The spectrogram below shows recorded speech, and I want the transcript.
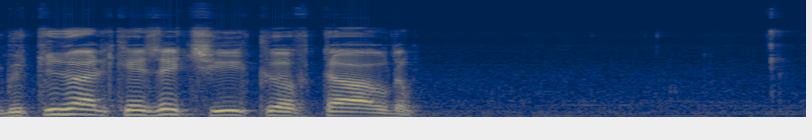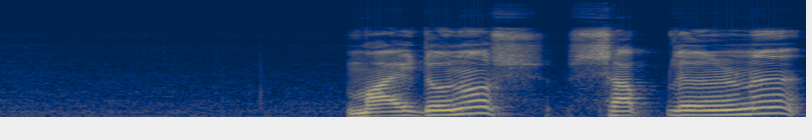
Bütün herkese çiğ köfte aldım. Maydanoz saplarını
